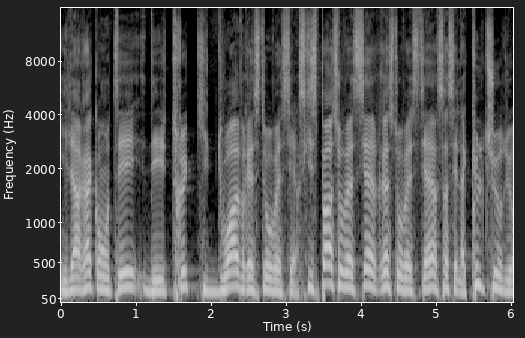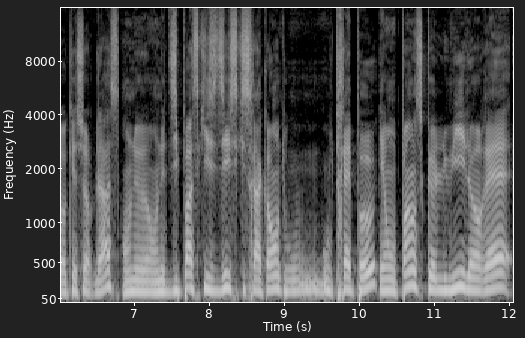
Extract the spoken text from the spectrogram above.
il a raconté des trucs qui doivent rester au vestiaire. Ce qui se passe au vestiaire reste au vestiaire. Ça, c'est la culture du hockey sur glace. On ne, dit pas ce qui se dit, ce qui se raconte ou, très peu. Et on pense que lui, il aurait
